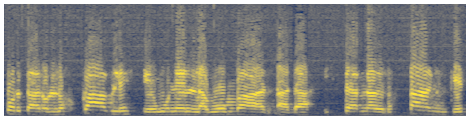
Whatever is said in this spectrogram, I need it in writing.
cortaron los cables que unen la bomba a la cisterna de los tanques,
